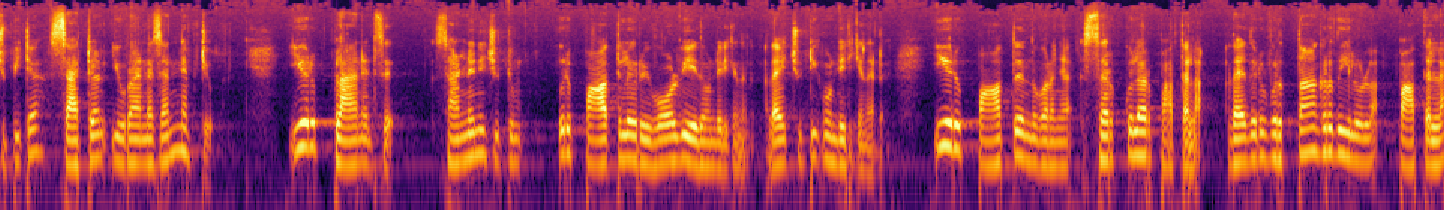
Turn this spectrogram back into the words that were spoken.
Jupiter Saturn Uranus and Neptune. ഈ ഒരു പ്ലാനറ്റ്സ് സണ്ണിന് ചുറ്റും ഒരു പാത്തിൽ റിവോൾവ് ചെയ്തുകൊണ്ടിരിക്കുന്നുണ്ട് അതായത് ചുറ്റിക്കൊണ്ടിരിക്കുന്നുണ്ട് ഈ ഒരു പാത്ത് എന്ന് പറഞ്ഞാൽ സർക്കുലർ പാത്തല്ല അതായത് ഒരു വൃത്താകൃതിയിലുള്ള പാത്തല്ല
